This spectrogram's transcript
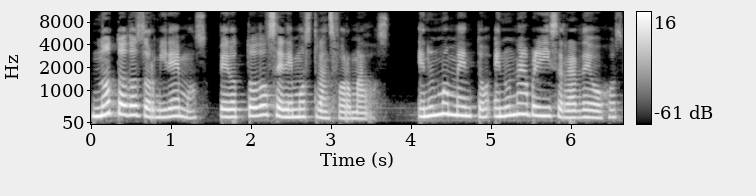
No todos dormiremos, pero todos seremos transformados. En un momento, en un abrir y cerrar de ojos,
